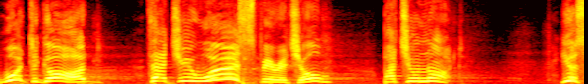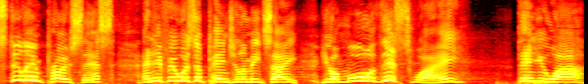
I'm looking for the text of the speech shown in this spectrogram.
Would to God that you were spiritual, but you're not. You're still in process, and if it was a pendulum, he'd say, You're more this way than you are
